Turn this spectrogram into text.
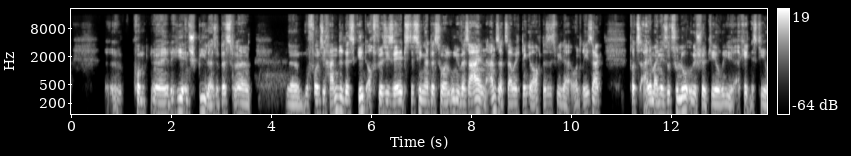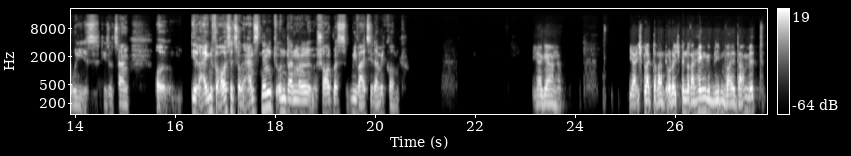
äh, kommt hier ins Spiel. Also das, wovon sie handelt, das gilt auch für sie selbst. Deswegen hat das so einen universalen Ansatz. Aber ich denke auch, dass es, wie der André sagt, trotz allem eine soziologische Theorie, Erkenntnistheorie ist, die sozusagen ihre eigenen Voraussetzungen ernst nimmt und dann mal schaut, was, wie weit sie damit kommt. Ja, gerne. Ja, ich bleib daran oder ich bin daran hängen geblieben, weil damit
